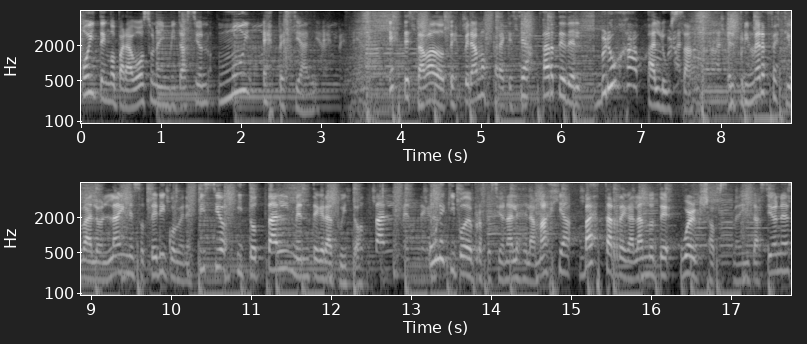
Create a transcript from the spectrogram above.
Hoy tengo para vos una invitación muy especial. Este sábado te esperamos para que seas parte del Bruja Palusa, el primer festival online esotérico de beneficio y totalmente gratuito. Un equipo de profesionales de la magia va a estar regalándote workshops, meditaciones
